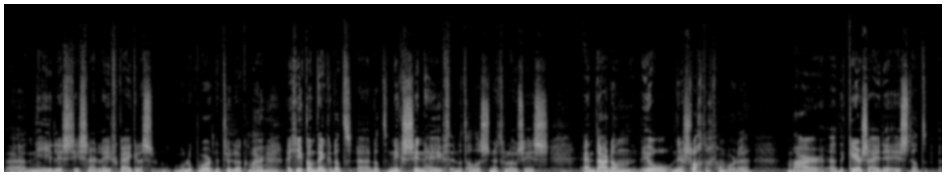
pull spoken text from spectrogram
eh, nihilistisch naar het leven kijken. Dat is een moeilijk woord natuurlijk, maar Mhm. Weet je, je kan denken dat, eh, dat niks zin heeft en dat alles nutteloos is. En daar dan heel neerslachtig van worden. Maar eh, de keerzijde is dat eh,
